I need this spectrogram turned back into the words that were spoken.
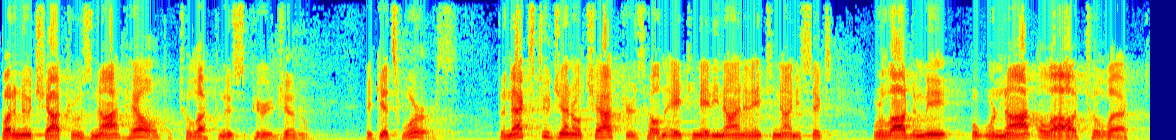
but a new chapter was not held to elect a new Superior General. It gets worse. The next two general chapters, held in 1889 and 1896, were allowed to meet, but were not allowed to elect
